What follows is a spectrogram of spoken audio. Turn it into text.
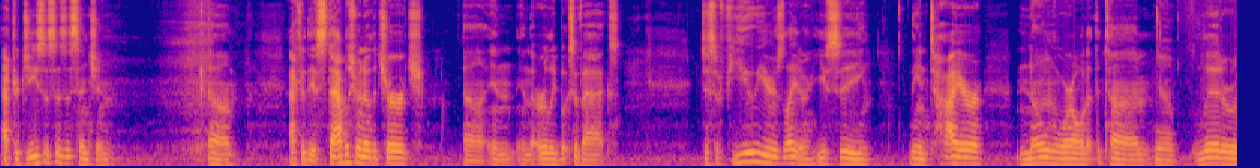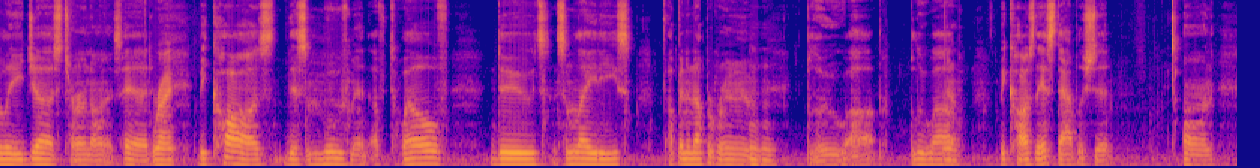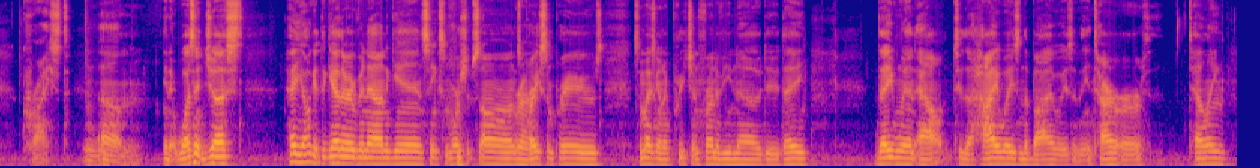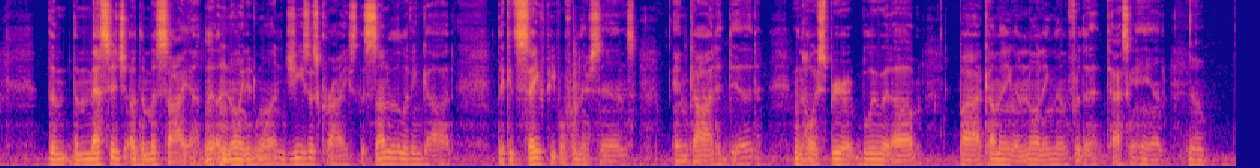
after Jesus' ascension, um, after the establishment of the church uh, in in the early books of Acts, just a few years later, you see the entire known world at the time Yeah. literally just turned on its head Right. because this movement of 12 dudes and some ladies up in an upper room hmm blew up blew up Yeah. because they established it on christ. Hmm um, and it wasn't just hey y'all get together every now and again sing some worship songs Right. pray some prayers. Somebody's going to preach in front of you. No dude. They they went out to the highways and the byways of the entire earth telling the the message of the messiah the Mhm. anointed one jesus christ the son of the living god that could save people from their sins. And god did. And the Mhm. holy spirit blew it up by coming and anointing them for the task at hand. Yeah.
